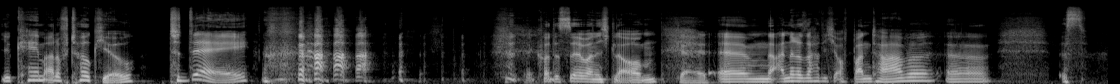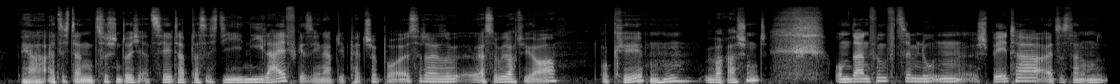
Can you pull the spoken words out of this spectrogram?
you came out of Tokyo today? er konnte es selber nicht glauben. Geil. Ähm, eine andere Sache, die ich auf Band habe, äh, ist, ja, als ich dann zwischendurch erzählt habe, dass ich die nie live gesehen habe, die Pet Shop Boys, hat er so, erst so gedacht, ja, okay, mhm, überraschend. Um dann 15 Minuten später, als es dann um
